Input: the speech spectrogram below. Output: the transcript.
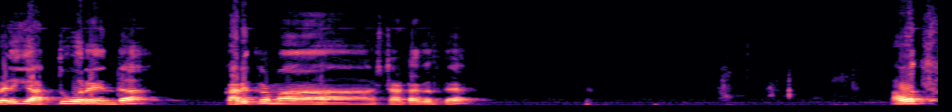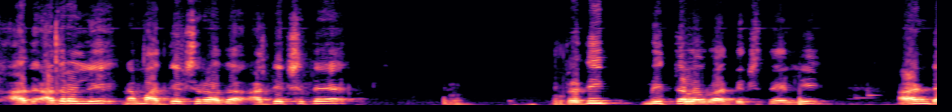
ಬೆಳಗ್ಗೆ ಹತ್ತುವರೆಯಿಂದ ಕಾರ್ಯಕ್ರಮ ಸ್ಟಾರ್ಟ್ ಆಗುತ್ತೆ. ಅವತ್ ಅದ್, ಅದರಲ್ಲಿ ನಮ್ಮ ಅಧ್ಯಕ್ಷರಾದ ಅಧ್ಯಕ್ಷತೆ ಪ್ರದೀಪ್ ಮಿತ್ತಲ್ ಅವರ ಅಧ್ಯಕ್ಷತೆಯಲ್ಲಿ ಅಂಡ್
